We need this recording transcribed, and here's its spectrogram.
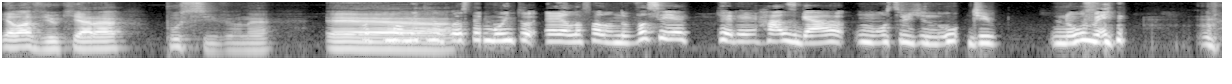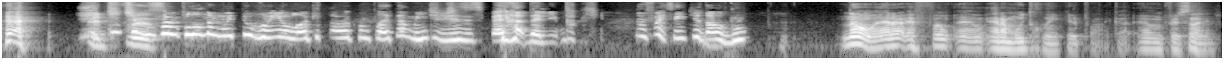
e ela viu que era possível, né? É... outro momento que eu gostei muito é ela falando: você ia querer rasgar um monstro de, nu de nuvem? é tipo Tipo, isso. foi um plano muito ruim. O Loki tava completamente desesperado ali, porque não faz sentido algum. Não, era, foi- era muito ruim aquele plano, cara. Era impressionante.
